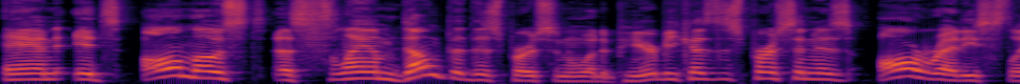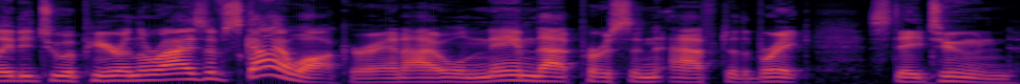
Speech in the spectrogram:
and it's almost a slam dunk that this person would appear because this person is already slated to appear in The Rise of Skywalker, and I will name that person after the break. Stay tuned.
